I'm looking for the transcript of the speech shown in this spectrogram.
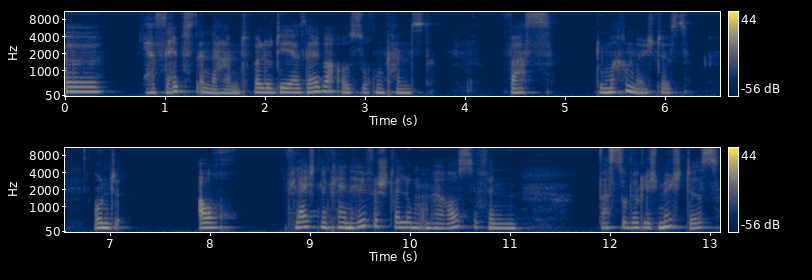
äh, ja selbst in der Hand, weil du dir ja selber aussuchen kannst, was du machen möchtest. Und auch vielleicht eine kleine Hilfestellung, um herauszufinden, was du wirklich möchtest.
